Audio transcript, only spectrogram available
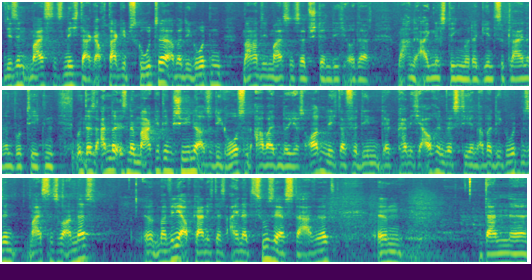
die sind meistens nicht da. Auch da gibt es gute, aber die Guten machen sich meistens selbstständig oder machen ihr eigenes Ding oder gehen zu kleineren Boutiquen. Und das andere ist eine Marketing-Schiene. Also die Großen arbeiten durchaus ordentlich, da verdienen, da kann ich ja auch investieren, aber die Guten sind meistens woanders. Äh, man will ja auch gar nicht, dass einer zu sehr Star wird. Ähm, dann äh,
